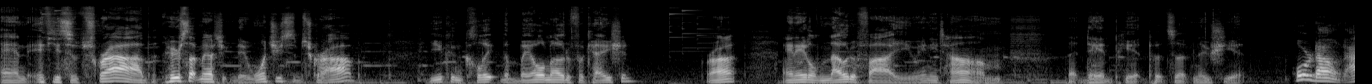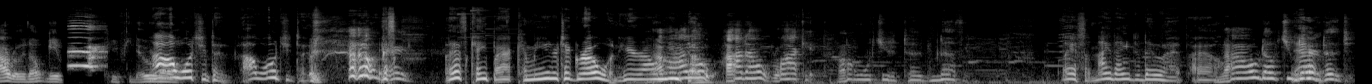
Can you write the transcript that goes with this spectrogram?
And if you subscribe, here's something else you can do. Once you subscribe, you can click the bell notification, right? And it'll notify you anytime that Dead Pit puts up new shit. Or don't. I really don't give a if you do. I want you to. I want you to. I don't care. Let's keep our community growing here on No, YouTube. I don't. I don't like it. I don't want you to do nothing. Listen, they need to do that, pal. No, don't you Yeah. dare touch it.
